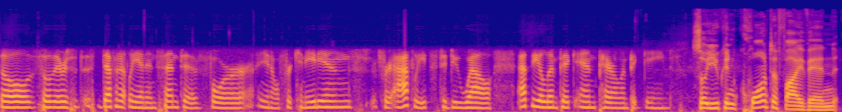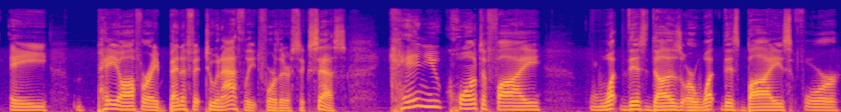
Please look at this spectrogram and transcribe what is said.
so so there's definitely an incentive for, you know, for Canadians, for athletes to do well at the Olympic and Paralympic games. So you can quantify then a payoff or a benefit to an athlete for their success. Can you quantify what this does or what this buys for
